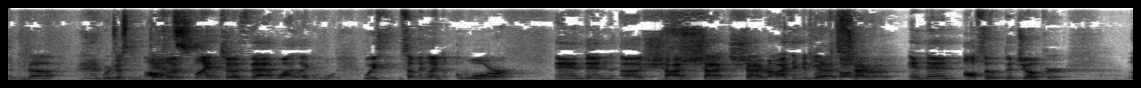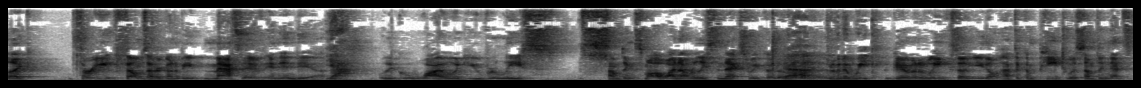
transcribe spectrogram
And uh, we're just also explain to us that why, like, with something like War, and then uh, Shi- Shi- Shira, I think it's what Yeah, it's called. Shira. and then also the Joker, like three films that are going to be massive in India. Yeah. Like, why would you release something small? Why not release the next week? Or the, Yeah, uh, give it a week. Give it a week so you don't have to compete with something that's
